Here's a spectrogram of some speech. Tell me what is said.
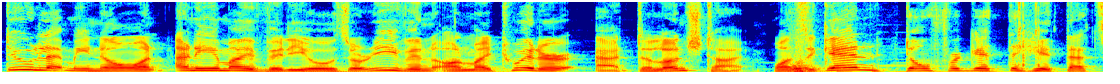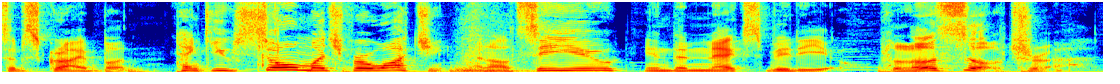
do let me know on any of my videos or even on my Twitter at the Lunchtime. Once again, don't forget to hit that subscribe button. Thank you so much for watching, and I'll see you in the next video. Plus Ultra.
